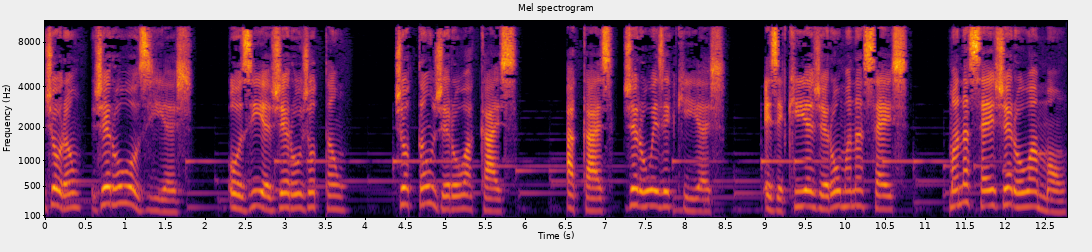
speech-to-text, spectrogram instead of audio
Jorão gerou Osias, Osias gerou Jotão, Jotão gerou Acás, Acás gerou Ezequias, Ezequias gerou Manassés, Manassés gerou Amon,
